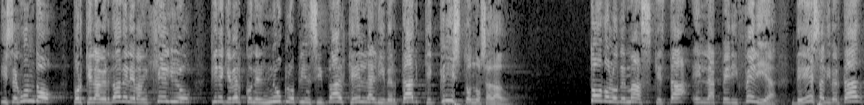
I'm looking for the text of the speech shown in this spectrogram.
Y segundo, porque la verdad del Evangelio tiene que ver con el núcleo principal que es la libertad que Cristo nos ha dado. Todo lo demás que está en la periferia de esa libertad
